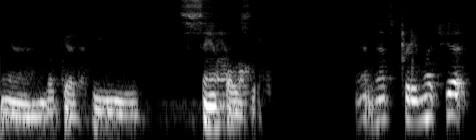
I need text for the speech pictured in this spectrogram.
and look at the samples. And that's pretty much it.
